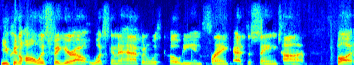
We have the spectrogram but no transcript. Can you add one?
You can always figure out what's going to happen with Cody and Frank at the same time. But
